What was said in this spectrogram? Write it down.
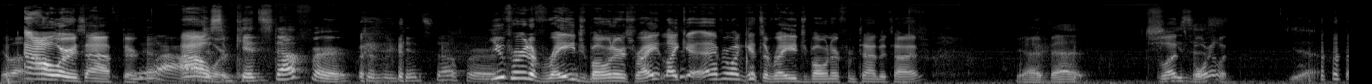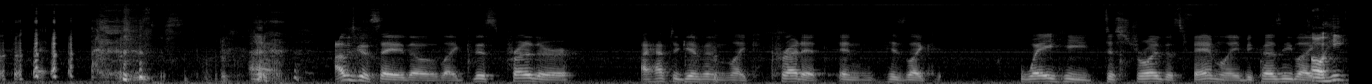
Well, hours after Wow. hours Just some kid stuff, or Just some kid stuff, or You've heard of rage boners, right? Like everyone gets a rage boner from time to time. yeah, I bet. Blood's Jesus. boiling. Yeah. Um, I was gonna say though, like this predator, I have to give him like credit in his like way he destroyed this family because he like Oh, he.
